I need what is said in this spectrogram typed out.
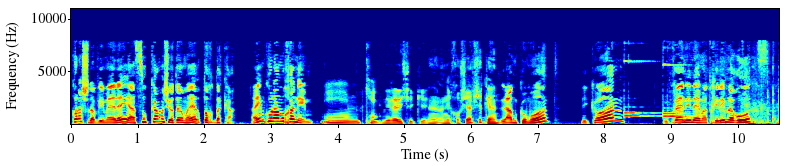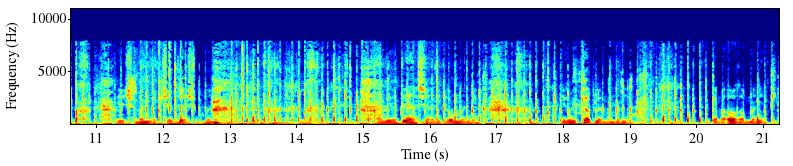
כל השלבים האלה יעשו כמה שיותר מהר תוך דקה. האם כולם מוכנים? אמ, כן. נראה לי שכן. אה, אני חושב שכן. למקומות? היכון? ובכן, הנה הם מתחילים לרוץ. יש מניאק שיודע שהוא מניאק. אני יודע שאני לא מניאק. ירמי קפלן הוא מניאק. גם האור המניאקית.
